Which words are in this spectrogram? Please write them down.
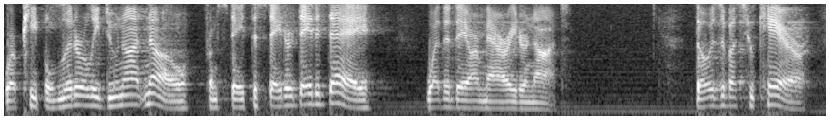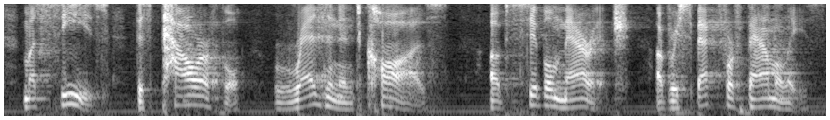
where people literally do not know from state to state or day to day whether they are married or not. Those of us who care must seize this powerful, resonant cause of civil marriage, of respect for families,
